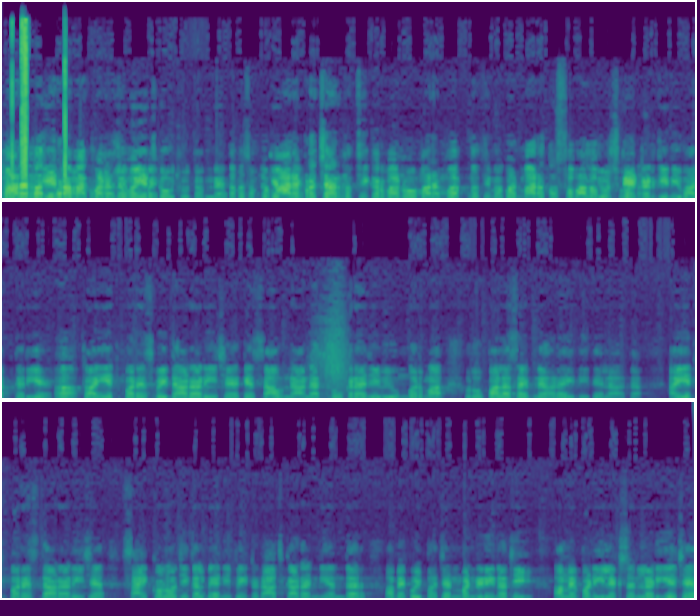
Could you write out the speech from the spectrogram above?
મારે મત થોડા. માંગવાના છે, હું એ જ કહું છું તમને તમે સમજો મારે પ્રચાર નથી કરવાનો મારે મત નથી માંગવાનો મારે તો સવાલો જો સ્ટ્રેટર્જીની વાત કરીએ તો આ એ જ પરેશભાઈ ધારાણી છે કે સાવ નાના છોકરા જેવી ઉંમરમાં રૂપાલા સાહેબને હરાઈ દીધેલા હતા આ એ જ પરેશ ધાણાની છે. સાયકોલોજીકલ બેનિફિટ રાજકારણની અંદર અમે કોઈ ભજન મંડળી નથી. અમે પણ ઇલેક્શન લડીએ છીએ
